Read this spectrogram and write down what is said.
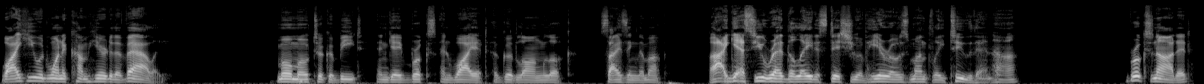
why he would want to come here to the valley. Momo took a beat and gave Brooks and Wyatt a good long look, sizing them up. I guess you read the latest issue of Heroes Monthly too, then, huh? Brooks nodded,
